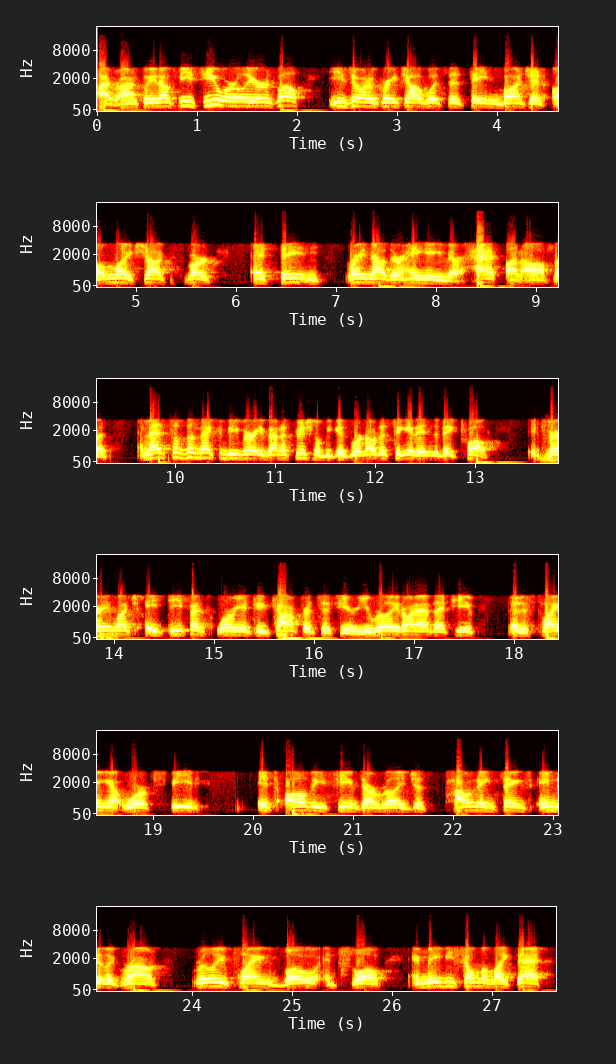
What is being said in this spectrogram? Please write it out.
ironically enough, VCU earlier as well. He's doing a great job with this Dayton bunch, and unlike Shaka Smart at Dayton, right now they're hanging their hat on offense. And that's something that could be very beneficial because we're noticing it in the Big 12. It's very much a defense oriented conference this year. You really don't have that team that is playing at warp speed. It's all these teams are really just pounding things into the ground, really playing low and slow. And maybe someone like that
